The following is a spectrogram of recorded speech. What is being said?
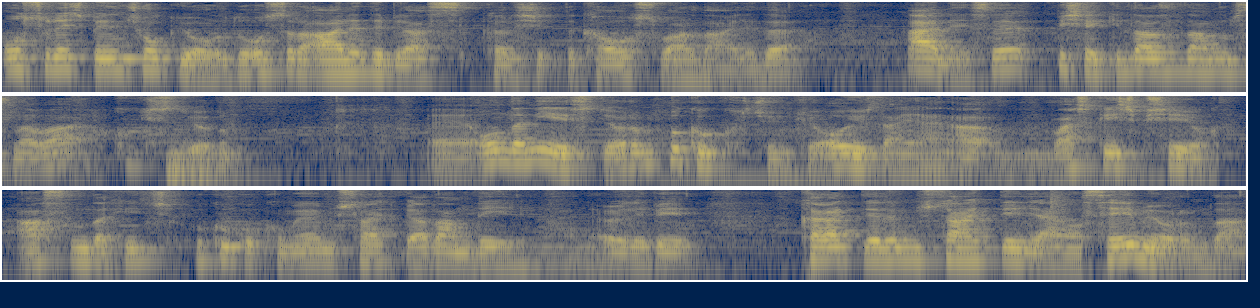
o süreç beni çok yordu. O sıra ailede biraz karışıktı, kaos vardı ailede. Her neyse bir şekilde hazırlandım sınava. Hukuk istiyordum. Ee, onu da niye istiyorum? Hukuk çünkü. O yüzden yani başka hiçbir şey yok. Aslında hiç hukuk okumaya müsait bir adam değilim yani. Öyle bir karakterim müsait değil yani. Sevmiyorum da.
